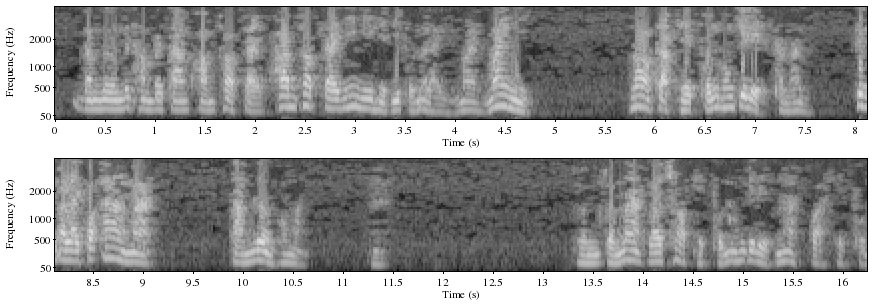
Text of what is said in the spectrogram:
ำดำเนินไปทำไปตามความชอบใจ ความชอบใจนี้มีเหตุมีผลอะไรหรือไม่ ไม่มี นอกจากเหตุผลของกิเลสเท่านั้น ซึ่งอะไรก็อ้างมาตามเรื่องของมันส่วนส่วนมากเราชอบเหตุผลของกิเลสมากกว่าเหตุผล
